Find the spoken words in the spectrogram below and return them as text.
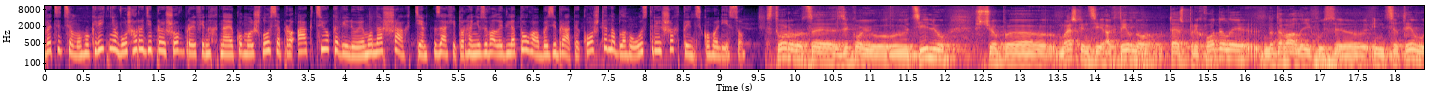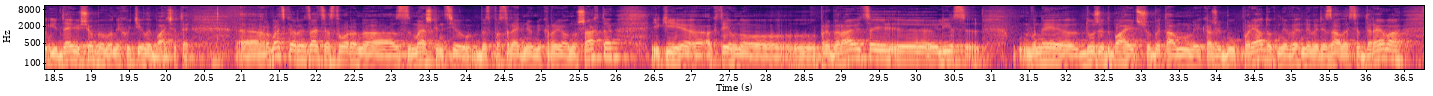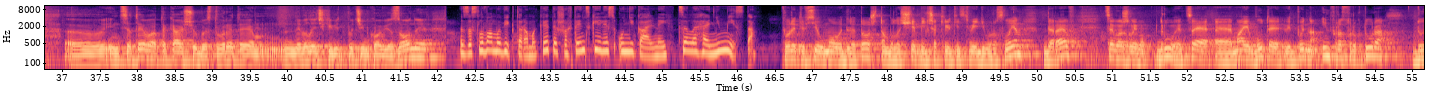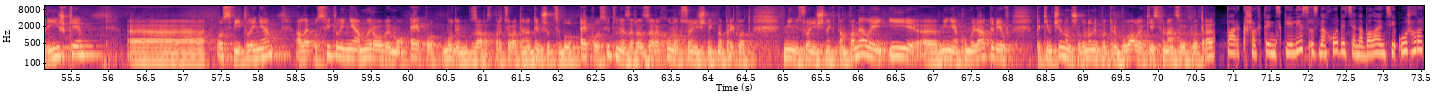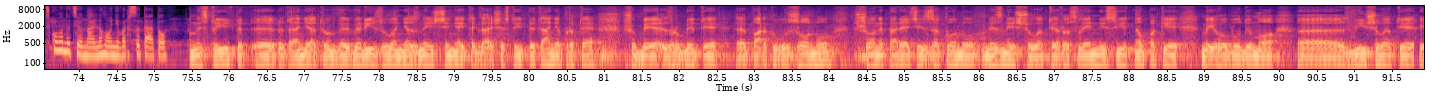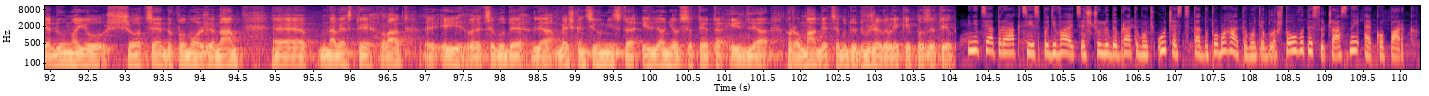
27 квітня в Ужгороді пройшов брифінг, на якому йшлося про акцію Кавілюємо на шахті. Захід організували для того, аби зібрати кошти на благоустрій шахтинського лісу. Створено це з якою е, ціллю, щоб е, мешканці активно теж приходили, надавали якусь е, ініціативу, ідею, що би вони хотіли бачити. Е, Громадська організація створена з мешканців безпосередньо мікрорайону Шахта, які е, активно е, прибирають цей ліс. Вони дуже дбають, щоб там, кажуть, був порядок, не ви- не вирізалися дерева. Ініціатива така, щоб створити невеличкі відпочинкові зони. За словами Віктора Микити, Шахтинський ліс унікальний. Це легені міста. Створити всі умови для того, щоб там була ще більша кількість видів рослин, дерев. Це важливо. Друге, це е, має бути відповідна інфраструктура, доріжки. Е, Освітлення, але освітлення ми робимо еко. Будемо зараз працювати над тим, щоб це було еко-освітлення за, за рахунок сонячних, наприклад, міні-сонячних там панелей і е, міні-акумуляторів, таким чином, щоб воно не потребувало якихось фінансових витрат. Парк Шахтинський ліс знаходиться на балансі Ужгородського національного університету. Не стоїть е, питання там вирізування, знищення і так далі. Стоїть питання про те, щоб зробити паркову зону, що не перечить закону, не знищувати рослинний світ. Навпаки, ми його будемо е, збільшувати. Я думаю, що це допоможе нам е, навести лад, е, і е, це буде для мешканців міста, і для університету, і для громади. Це буде дуже великий позитив. Ініціатори акції сподіваються, що люди братимуть участь та допомагатимуть облаштовувати сучасний екопарк.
